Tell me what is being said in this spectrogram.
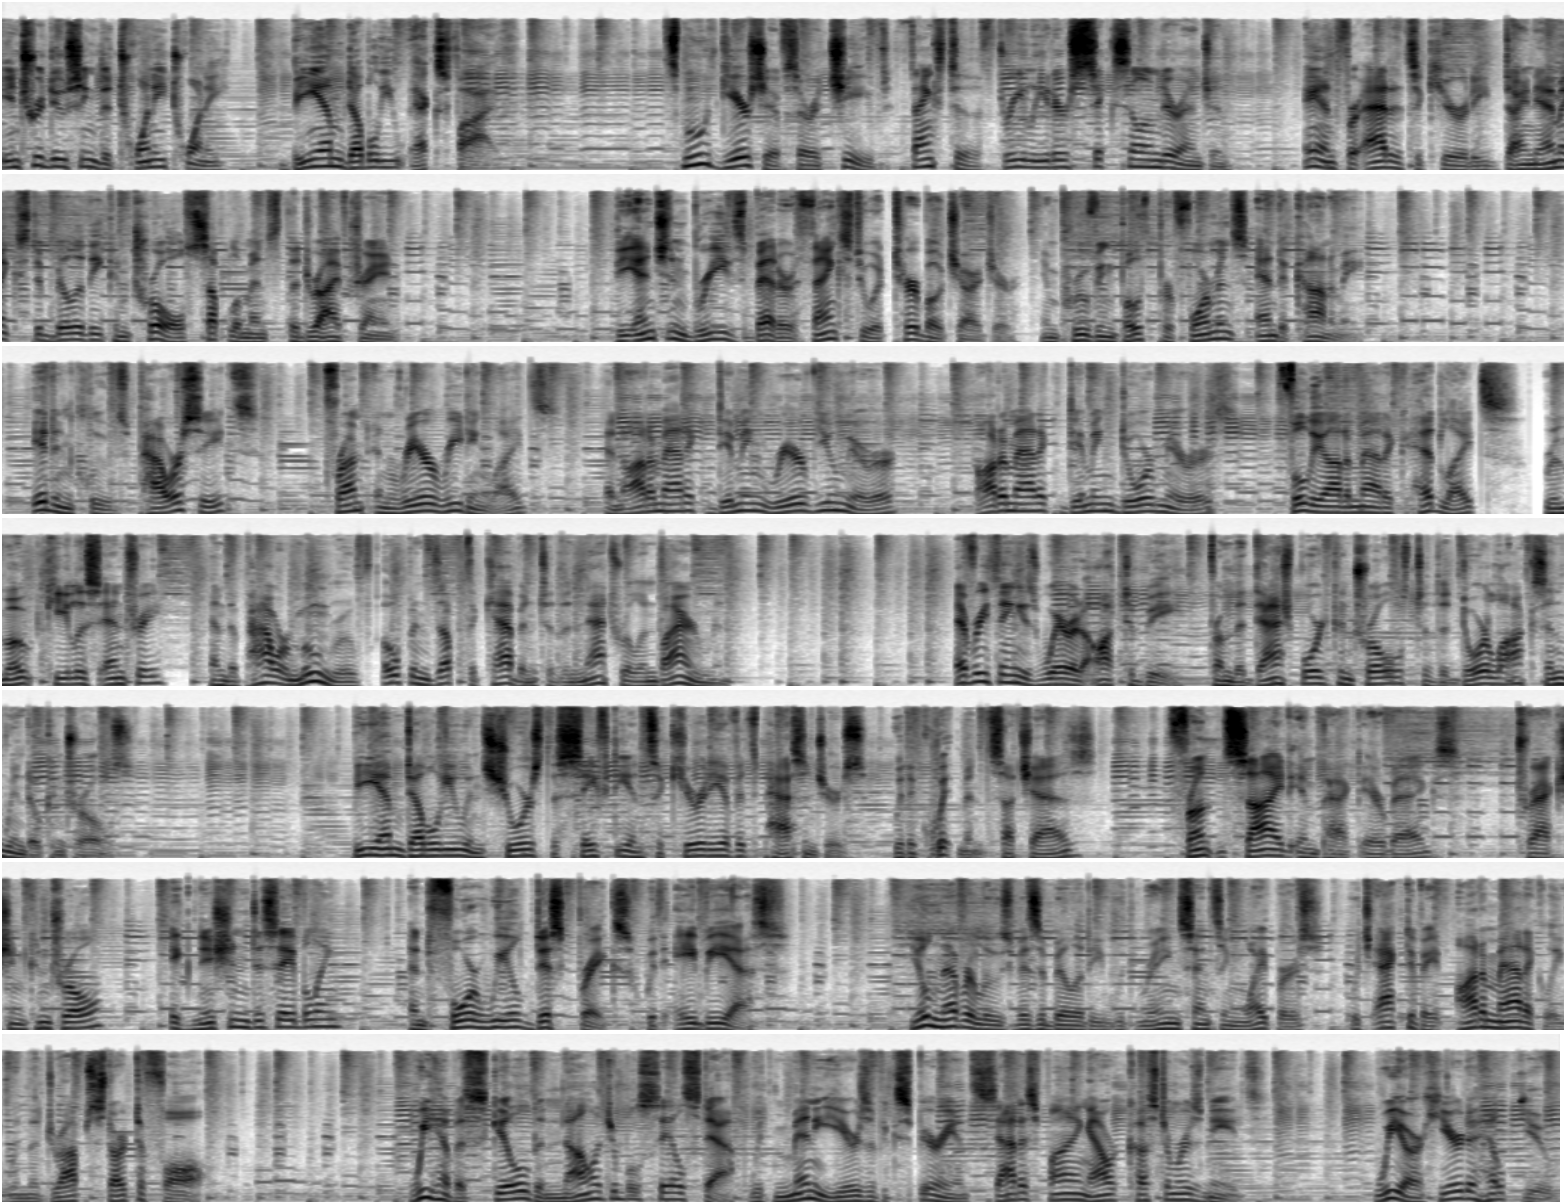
Introducing the 2020 BMW X5. Smooth gear shifts are achieved thanks to the 3-liter six-cylinder engine. And for added security, Dynamic Stability Control supplements the drivetrain. The engine breathes better thanks to a turbocharger, improving both performance and economy. It includes power seats, front and rear reading lights, an automatic dimming rear view mirror, automatic dimming door mirrors, fully automatic headlights, remote keyless entry, and the power moonroof opens up the cabin to the natural environment. Everything is where it ought to be, from the dashboard controls to the door locks and window controls. BMW ensures the safety and security of its passengers with equipment such as front and side impact airbags, traction control, ignition disabling, and four-wheel disc brakes with ABS. You'll never lose visibility with rain-sensing wipers, which activate automatically when the drops start to fall. We have a skilled and knowledgeable sales staff with many years of experience satisfying our customers' needs. We are here to help you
